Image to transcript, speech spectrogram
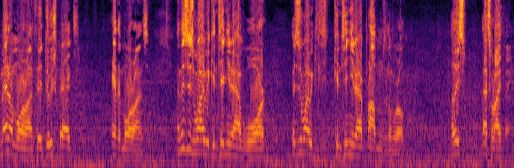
Men are morons. They're douchebags, and they're morons. And this is why we continue to have war. This is why we continue to have problems in the world. At least that's what I think.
